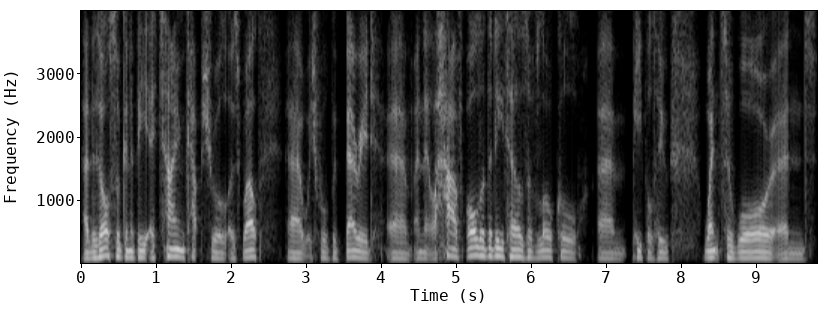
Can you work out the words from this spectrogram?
Uh, there's also going to be a time capsule as well, uh, which will be buried um, and it'll have all of the details of local um, people who went to war and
